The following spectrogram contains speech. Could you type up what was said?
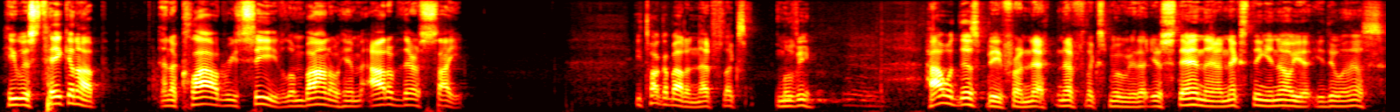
he was taken up, and a cloud received Lambano him out of their sight. You talk about a Netflix movie. How would this be for a Netflix movie that you're standing there and next thing you know, you're, you're doing this?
